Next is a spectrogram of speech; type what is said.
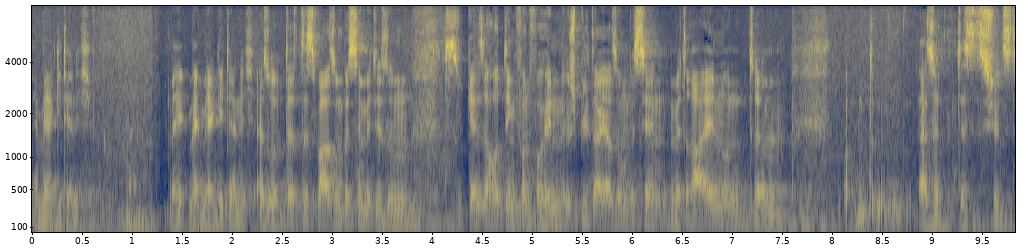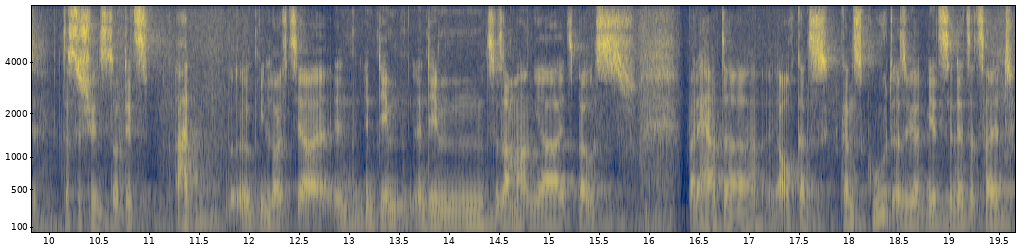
Ja, mehr geht ja nicht. Mehr, mehr, mehr, geht ja nicht. Also das, das, war so ein bisschen mit diesem, diesem Gänsehaut-Ding von vorhin, spielt da ja so ein bisschen mit rein und, ähm, und also das ist das Schönste. Das ist das Schönste. Und jetzt hat irgendwie läuft es ja in, in, dem, in dem Zusammenhang ja jetzt bei uns bei der Hertha auch ganz, ganz gut. Also wir hatten jetzt in letzter Zeit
